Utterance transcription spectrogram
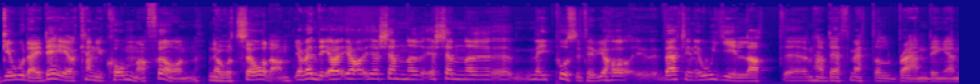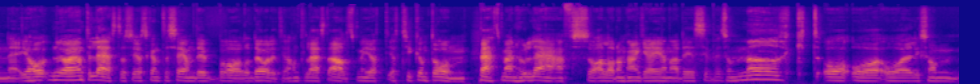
goda idéer kan ju komma från något sådant. Jag vet inte, jag, jag, jag, känner, jag känner mig positiv. Jag har verkligen ogillat eh, den här death metal-brandingen. nu har jag inte läst det så jag ska inte säga om det är bra eller dåligt. Jag har inte läst alls. Men jag, jag tycker inte om Batman Who Laughs och alla de här grejerna. Det är så mörkt och, och, och liksom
